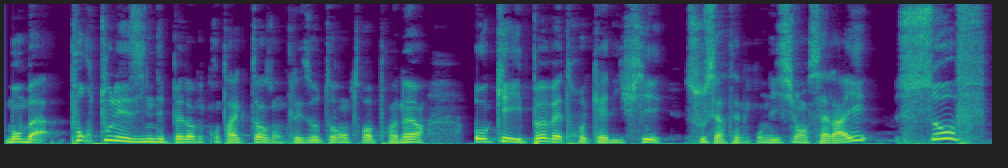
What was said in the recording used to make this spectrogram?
bon bah pour tous les independent contractors donc les auto-entrepreneurs, OK, ils peuvent être qualifiés sous certaines conditions en salariés sauf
